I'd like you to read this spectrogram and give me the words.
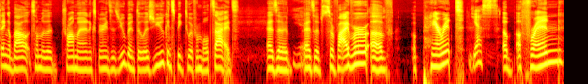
thing about some of the trauma and experiences you've been through is you can speak to it from both sides. As a Yeah. as a survivor of a parent, Yes. a, a friend,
